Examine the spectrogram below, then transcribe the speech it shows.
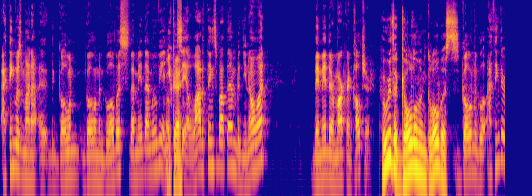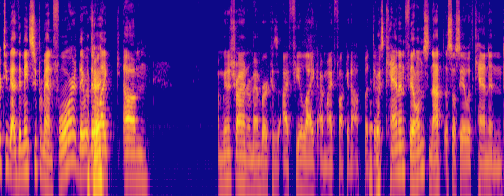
I think it was Mana, uh, the Golan, Golan and Globus that made that movie, and you Okay. can say a lot of things about them, but you know what? They made their mark on culture. Who are the Golan and Globus? Golan and Glo- I think there were two guys. They made Superman four. They were Okay. like um. I'm gonna try and remember because I feel like I might fuck it up. But there was Cannon Films, not associated with Canon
